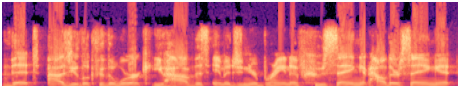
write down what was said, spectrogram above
that as you look through the work, you have this image in your brain of who's saying it, how they're saying it.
